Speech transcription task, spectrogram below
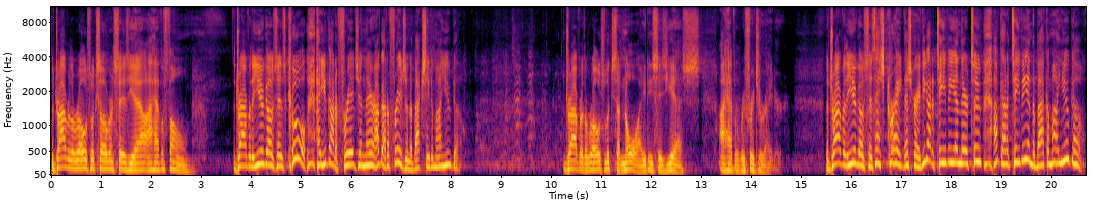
The driver of the Rolls looks over and says, Yeah, I have a phone. The driver of the Yugo says, Cool. Hey, you got a fridge in there? I've got a fridge in the back seat of my Yugo. The driver of the Rolls looks annoyed. He says, Yes, I have a refrigerator. The driver of the Yugo says, That's great, that's great. Have you got a TV in there too? I've got a TV in the back of my Yugo.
